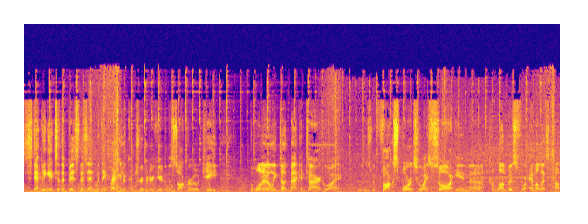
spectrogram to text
stepping into the business end with a regular contributor here to the Soccer OG, the one and only Doug McIntyre, who I who is with Fox Sports, who I saw in uh, Columbus for MLS Cup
